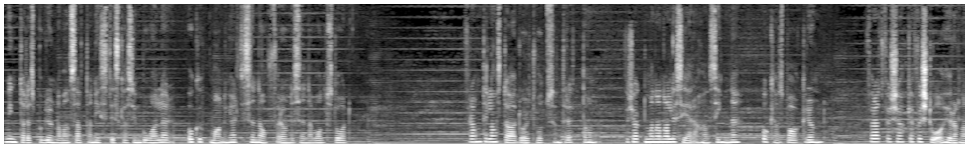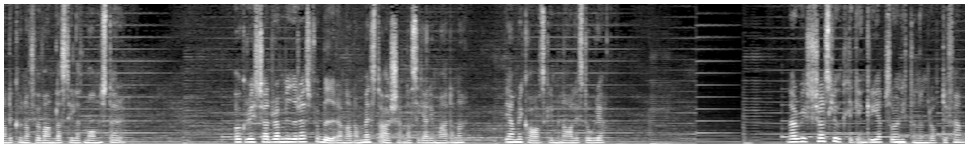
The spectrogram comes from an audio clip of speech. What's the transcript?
myntades på grund av hans satanistiska symboler och uppmaningar till sina offer under sina våldsdåd. Fram till hans död år 2013 försökte man analysera hans sinne och hans bakgrund för att försöka förstå hur han hade kunnat förvandlas till ett monster. Och Richard Ramirez förblir en av de mest ökända seriemördarna i amerikansk kriminalhistoria. När Richard slutligen greps år 1985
